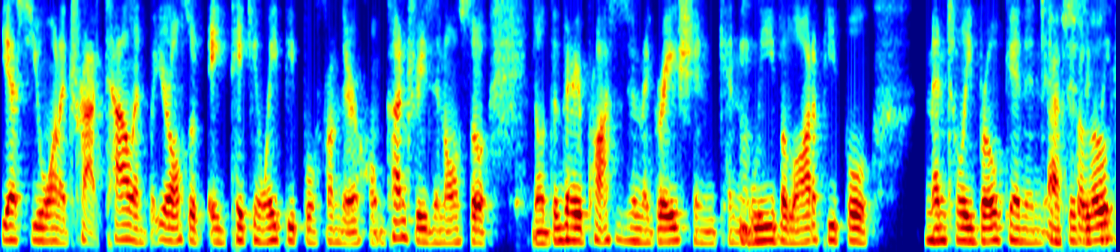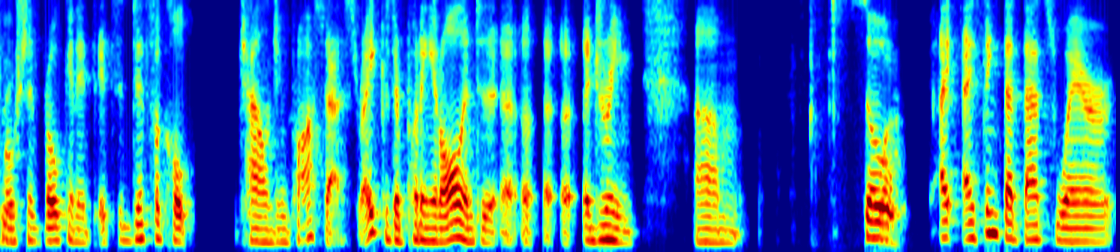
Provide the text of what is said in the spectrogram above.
yes you want to attract talent but you're also a, taking away people from their home countries and also you know the very process of immigration can mm-hmm. leave a lot of people mentally broken and, and physically emotionally broken it, it's a difficult challenging process, right? Because they're putting it all into a, a, a dream. Um, so wow. I, I think that that's where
